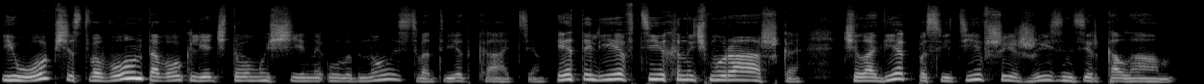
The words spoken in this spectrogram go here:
и общество вон того клетчатого мужчины, улыбнулась в ответ Катя. Это Лев Тихоныч Мурашко, человек, посвятивший жизнь зеркалам.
